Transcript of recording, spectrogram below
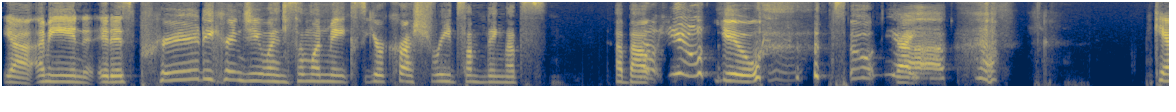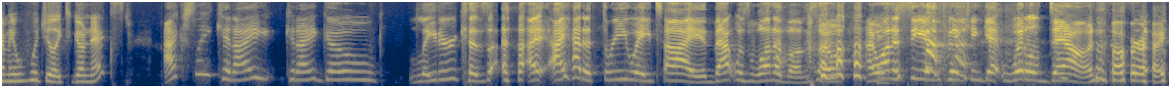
Yeah, I mean, it is pretty cringy when someone makes your crush read something that's about About you. you. so yeah. Cami, would you like to go next? Actually, can I can I go later? Because I, I had a three way tie and that was one of them. So I want to see if they can get whittled down. All right.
